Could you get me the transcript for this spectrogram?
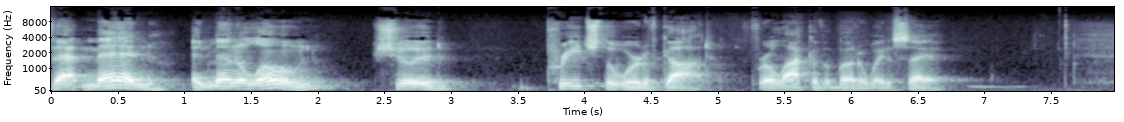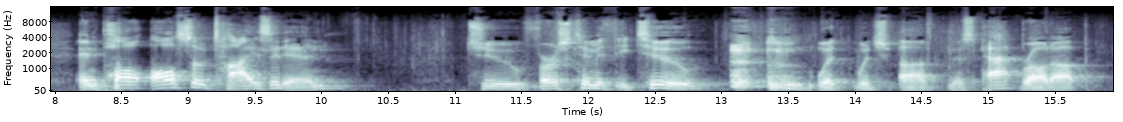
that men and men alone should preach the word of God, for a lack of a better way to say it. And Paul also ties it in to 1 Timothy 2, which, uh, Miss Pat brought up.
